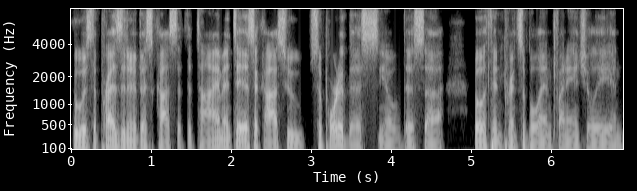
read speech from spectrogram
who was the president of ISAKOS at the time, and to ISAKOS, who supported this, you know, this uh, both in principle and financially, and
